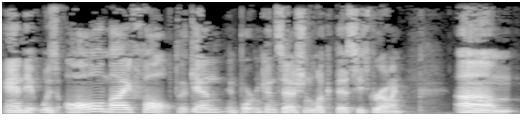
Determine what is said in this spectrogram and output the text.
and it was all my fault. Again, important concession. Look at this; he's growing. Um,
